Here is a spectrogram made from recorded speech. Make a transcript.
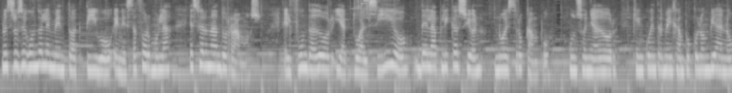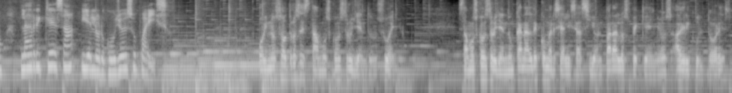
Nuestro segundo elemento activo en esta fórmula es Fernando Ramos, el fundador y actual CEO de la aplicación Nuestro Campo, un soñador que encuentra en el campo colombiano la riqueza y el orgullo de su país. Hoy nosotros estamos construyendo un sueño. Estamos construyendo un canal de comercialización para los pequeños agricultores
